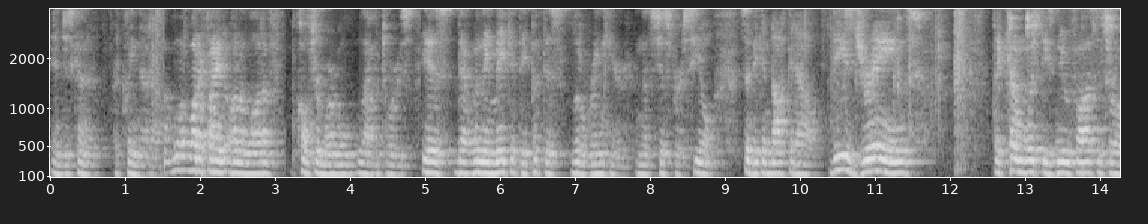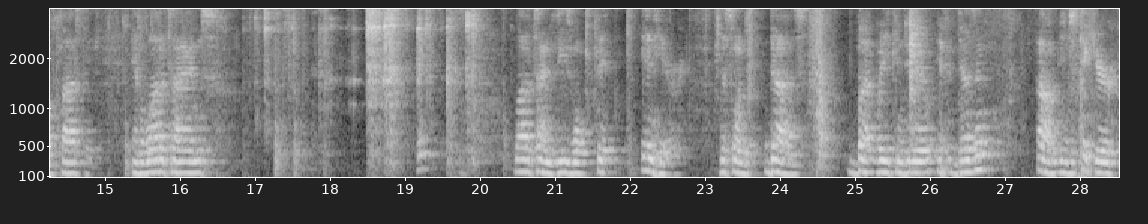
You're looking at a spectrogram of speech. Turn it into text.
and just kind of clean that up. What I find on a lot of culture marble lavatories is that when they make it, they put this little ring here, and that's just for a seal, so they can knock it out. These drains that come with these new faucets are all plastic, and a lot of times A lot of times these won't fit in here. This one does. But what you can do, if it doesn't, um, you just take your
